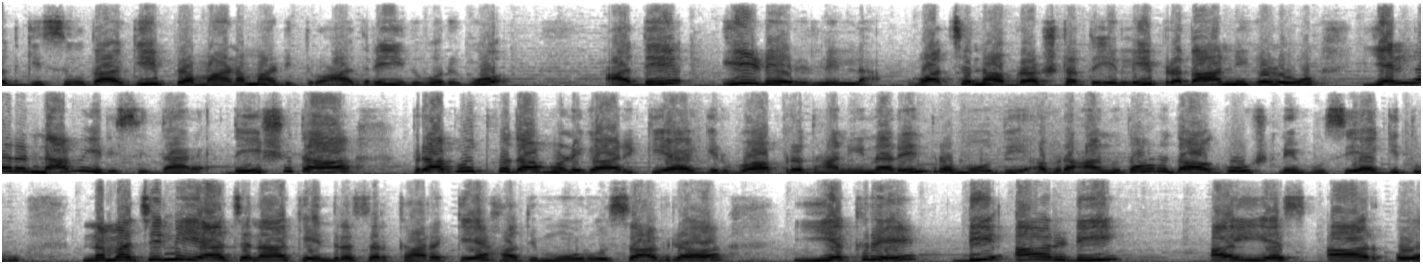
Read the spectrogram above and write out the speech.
ಒದಗಿಸುವುದಾಗಿ ಪ್ರಮಾಣ ಮಾಡಿದ್ರು. ಆದರೆ ಇದುವರೆಗೂ ಅದೇ ಈಡೇರಲಿಲ್ಲ. ವಚನ ಭ್ರಷ್ಟತೆಯಲ್ಲಿ ಪ್ರಧಾನಿಗಳು ಎಲ್ಲರನ್ನ ಮೀರಿಸಿದ್ದಾರೆ. ದೇಶದ ಪ್ರಭುತ್ವದ ಹೊಣೆಗಾರಿಕೆಯಾಗಿರುವ ಪ್ರಧಾನಿ ನರೇಂದ್ರ ಮೋದಿ ಅವರ ಅನುದಾನದ ಘೋಷಣೆ ಹುಸಿಯಾಗಿದ್ದು, ನಮ್ಮ ಜಿಲ್ಲೆಯ ಜನ ಕೇಂದ್ರ ಸರ್ಕಾರಕ್ಕೆ ಹದಿಮೂರು ಸಾವಿರ ಎಕರೆ ಡಿಆರ್ಡಿ ಐಎಸ್ಆರ್ಒ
